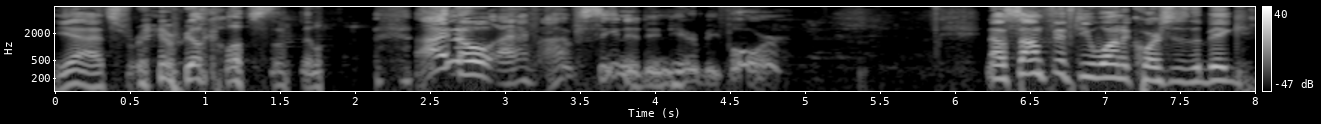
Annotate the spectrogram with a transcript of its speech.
Yeah, it's real close to the middle. I know, I've, I've seen it in here before. Now, Psalm 51, of course, is the big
